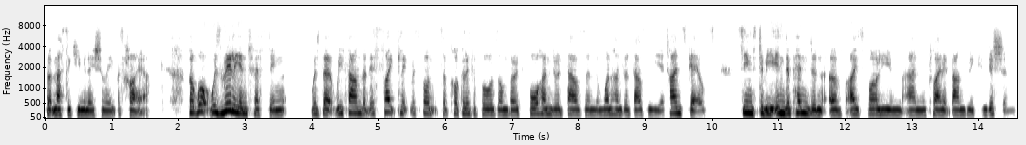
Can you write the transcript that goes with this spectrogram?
but mass accumulation rate was higher. But what was really interesting was that we found that this cyclic response of coccolithophores on both 400,000 and 100,000 year timescales seems to be independent of ice volume and climate boundary conditions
